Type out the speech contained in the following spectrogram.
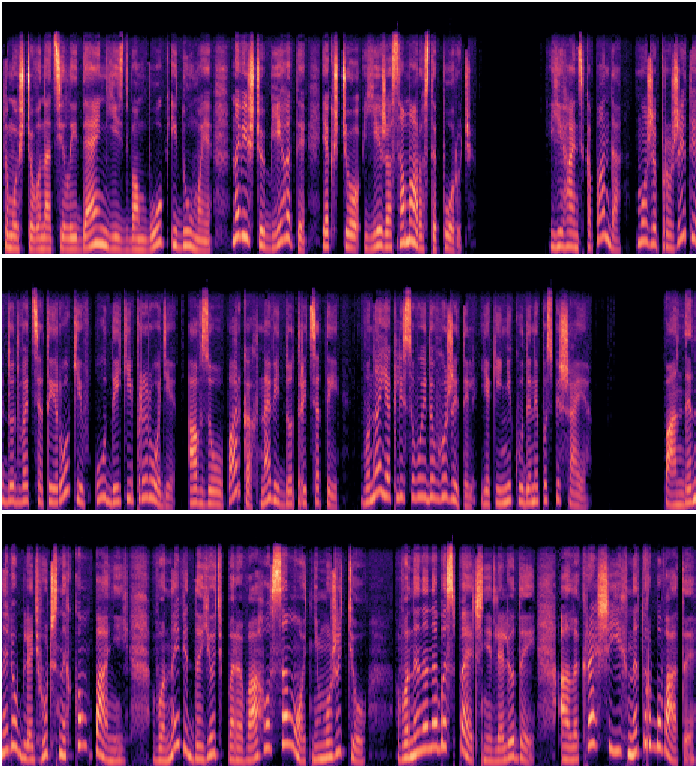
Тому що вона цілий день їсть бамбук і думає, навіщо бігати, якщо їжа сама росте поруч. Гігантська панда може прожити до 20 років у дикій природі, а в зоопарках навіть до 30. Вона як лісовий довгожитель, який нікуди не поспішає. Панди не люблять гучних компаній, вони віддають перевагу самотньому життю. Вони не небезпечні для людей, але краще їх не турбувати.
